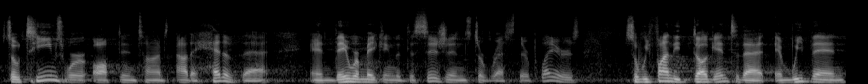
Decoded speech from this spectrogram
So teams were oftentimes out ahead of that, and they were making the decisions to rest their players. So we finally dug into that and we then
